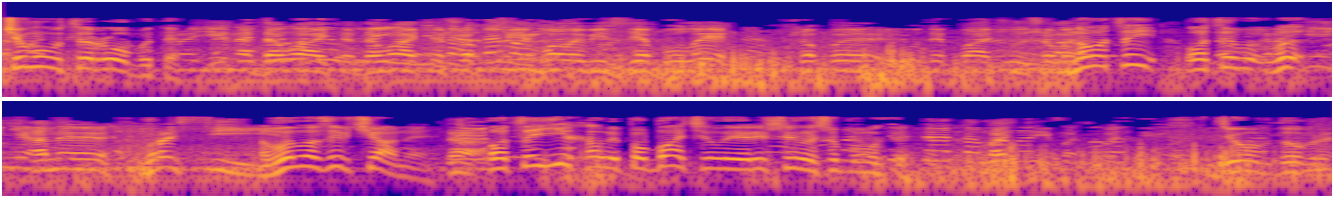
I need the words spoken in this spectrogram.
Чому ви це робите? Давайте, давайте, щоб символи везде були, щоб люди бачили, що ми Ну оцей, оце в ви, ви, Україні, а не в Росії. ви лозівчани. Да. Оце їхали, побачили і вирішили, що допомогти. Спасибо, добре.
